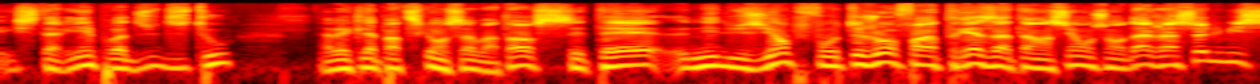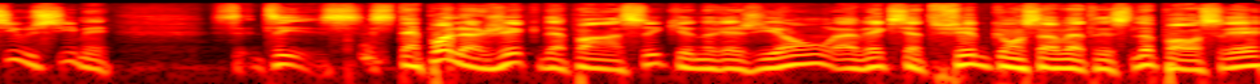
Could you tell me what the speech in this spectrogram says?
ne s'était rien produit du tout avec le Parti conservateur. C'était une illusion. Il faut toujours faire très attention au sondage. À celui-ci aussi, mais c'était pas logique de penser qu'une région avec cette fibre conservatrice-là passerait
